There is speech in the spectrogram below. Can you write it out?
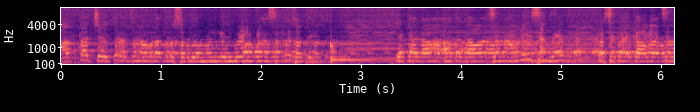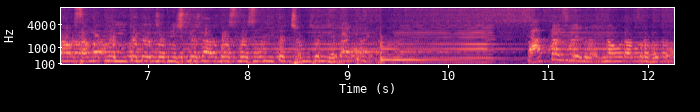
आता चैत्राचं नवरात्र सर्व मंगेश बुवा मला सांगत होते. एका गावा आता गावाचं नाव नाही सांगत. असं काय गावाचं नाव सांगितलं? इथं त्याचे रिश्तेदार बसले बसून इथं झमकून घेतात. आताच गेलो. नवरात्र होतं.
